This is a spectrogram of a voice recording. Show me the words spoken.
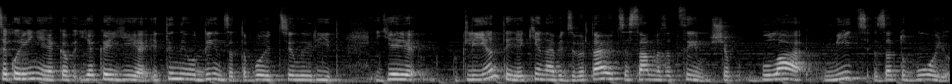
це коріння, яке, яке є, і ти не один за тобою цілий рід. Є клієнти, які навіть звертаються саме за цим, щоб була міць за тобою,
